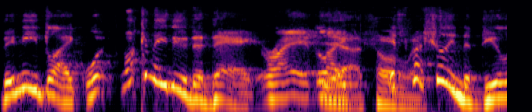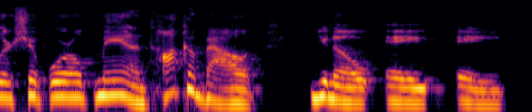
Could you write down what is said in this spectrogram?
They need like what what can they do today right? Like yeah, totally. especially in the dealership world man talk about you know a a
